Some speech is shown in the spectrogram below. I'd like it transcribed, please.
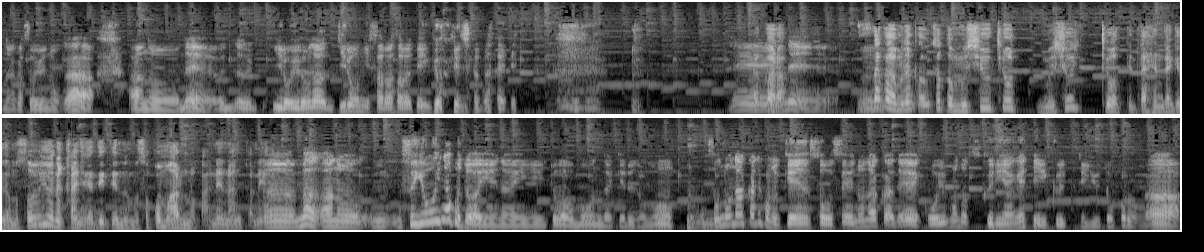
なんかそういうのが、あのね、いろいろな議論にさらされていくわけじゃない。でだからね、うんだからなんかちょっと無宗教、無宗教って言ったら変だけども、そういうような感じが出てるのもそこもあるのかね、なんかね。うん、まあ、あの、うん不用意なことは言えないとは思うんだけれども、その中でこの幻想性の中でこういうものを作り上げていくっていうところが、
